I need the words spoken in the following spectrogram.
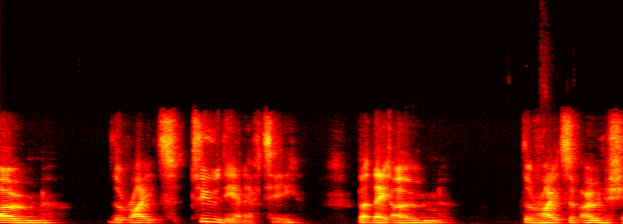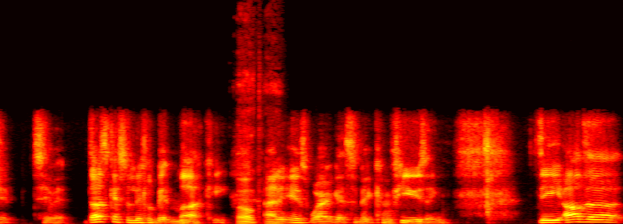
own the rights to the NFT, but they own the rights of ownership to it. it does get a little bit murky, Okay. and it is where it gets a bit confusing. The other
